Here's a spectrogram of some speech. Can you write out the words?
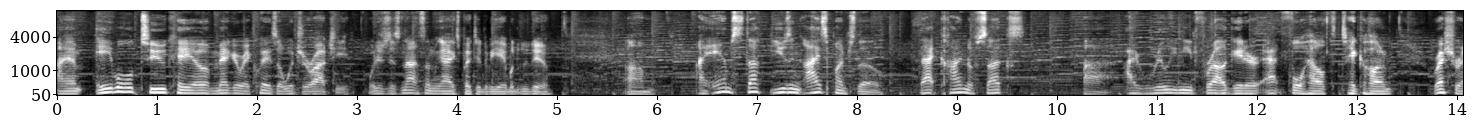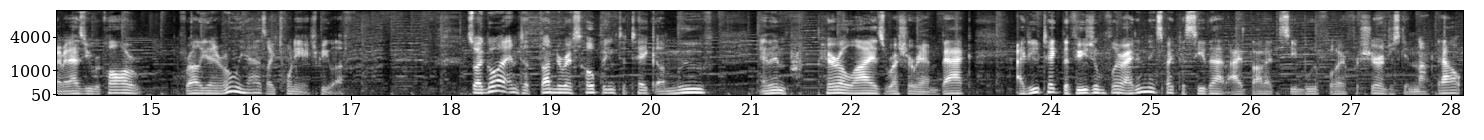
I am able to KO Mega Rayquaza with Jirachi, which is just not something I expected to be able to do. Um, I am stuck using Ice Punch, though. That kind of sucks. Uh, I really need Feraligatr at full health to take on Reshiram, and as you recall, Feraligatr only has like 20 HP left. So I go out into Thundurus hoping to take a move and then paralyze Reshiram back. I do take the Fusion Flare. I didn't expect to see that. I thought I'd see Blue Flare for sure and just get knocked out.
